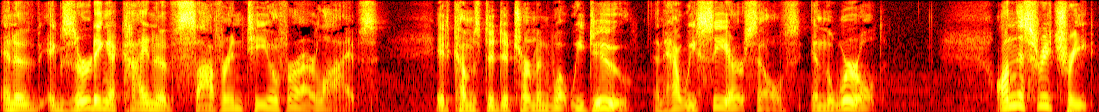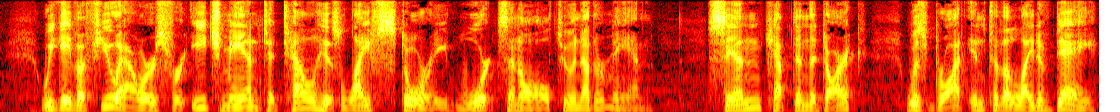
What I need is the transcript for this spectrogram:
and of exerting a kind of sovereignty over our lives. It comes to determine what we do and how we see ourselves in the world. On this retreat, we gave a few hours for each man to tell his life story, warts and all, to another man. Sin, kept in the dark, was brought into the light of day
